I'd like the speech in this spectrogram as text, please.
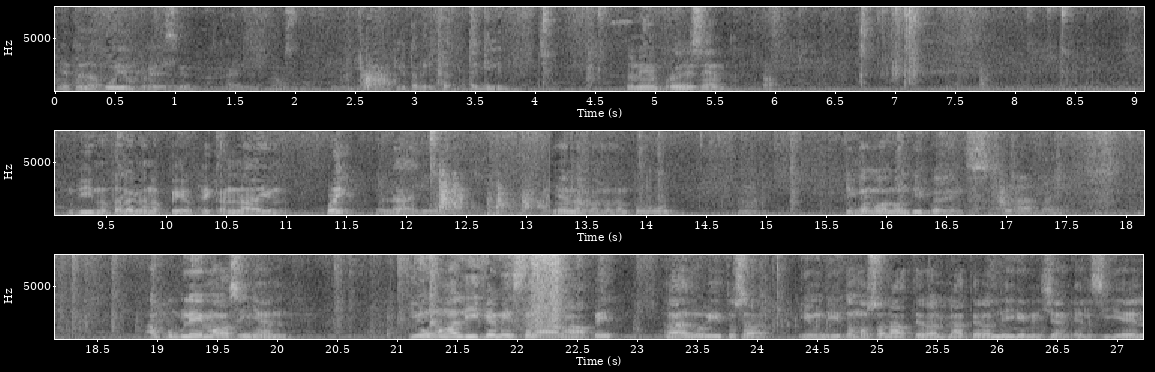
Ito na po yung present. Ay, Kita-kita. Tagilid. Ito na yung present. Ah. Hindi na talaga na perfect. Ang layo na. Boy! Malayo. Yan ang ano ng tuhod. Hmm. Tignan mo anong difference. Ang problema kasi niyan, yung mga ligaments na nakakapit, lalo rito sa, yung dito mo sa lateral, lateral ligaments yan, LCL,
